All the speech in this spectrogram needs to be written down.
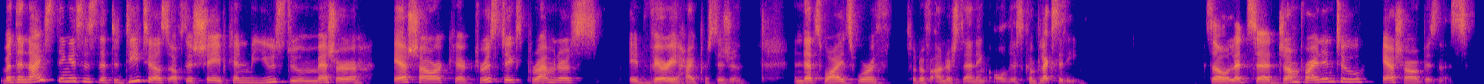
But the nice thing is, is that the details of the shape can be used to measure air shower characteristics, parameters at very high precision. And that's why it's worth sort of understanding all this complexity. So let's uh, jump right into air shower business.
